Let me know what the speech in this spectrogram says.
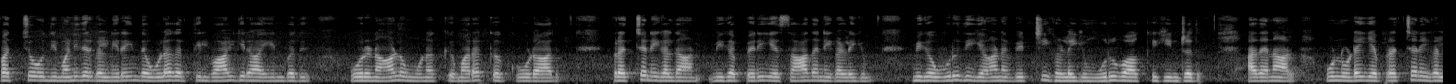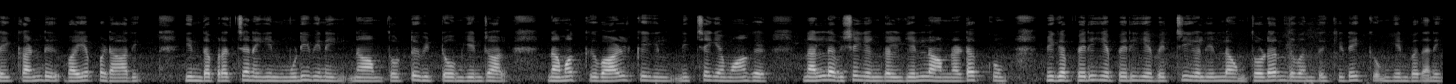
பச்சோந்தி மனிதர்கள் நிறைந்த உலகத்தில் வாழ்கிறாய் என்பது ஒரு நாளும் உனக்கு மறக்கக்கூடாது பிரச்சனைகள் தான் மிக பெரிய சாதனைகளையும் மிக உறுதியான வெற்றிகளையும் உருவாக்குகின்றது. அதனால் உன்னுடைய பிரச்சனைகளை கண்டு பயப்படாதே. இந்த பிரச்சனையின் முடிவினை நாம் தொட்டுவிட்டோம் என்றால் நமக்கு வாழ்க்கையில் நிச்சயமாக நல்ல விஷயங்கள் எல்லாம் நடக்கும். மிக பெரிய பெரிய வெற்றிகள் எல்லாம் தொடர்ந்து வந்து கிடைக்கும் என்பதனை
